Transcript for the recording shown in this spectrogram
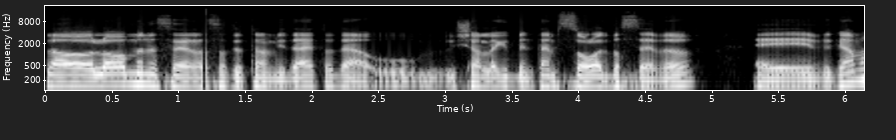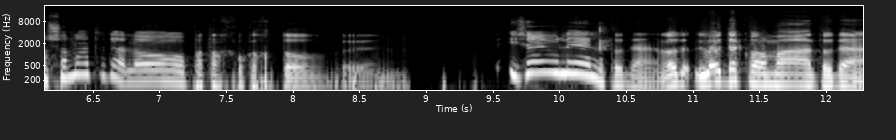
לא לא מנסה לעשות יותר מדי אתה יודע הוא אפשר להגיד בינתיים שורד בסבב אה, וגם השנה אתה יודע לא פתח כל כך טוב. איש היו ליל אתה יודע לא, לא יודע כבר מה אתה יודע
